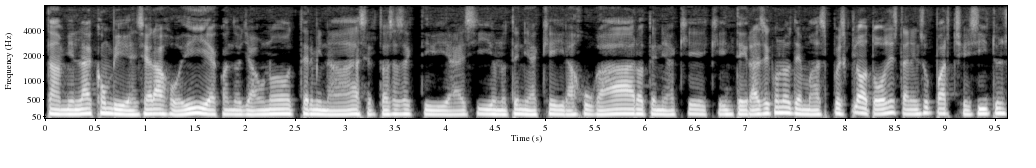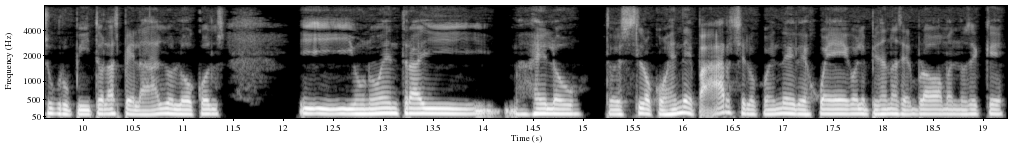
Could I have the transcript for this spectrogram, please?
también la convivencia era jodida cuando ya uno terminaba de hacer todas esas actividades y uno tenía que ir a jugar o tenía que, integrarse con los demás, pues claro, todos están en su parchecito, en su grupito, las peladas, los locos, y uno entra y hello, entonces lo cogen de parche, lo cogen de, juego, le empiezan a hacer bromas, no sé qué.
